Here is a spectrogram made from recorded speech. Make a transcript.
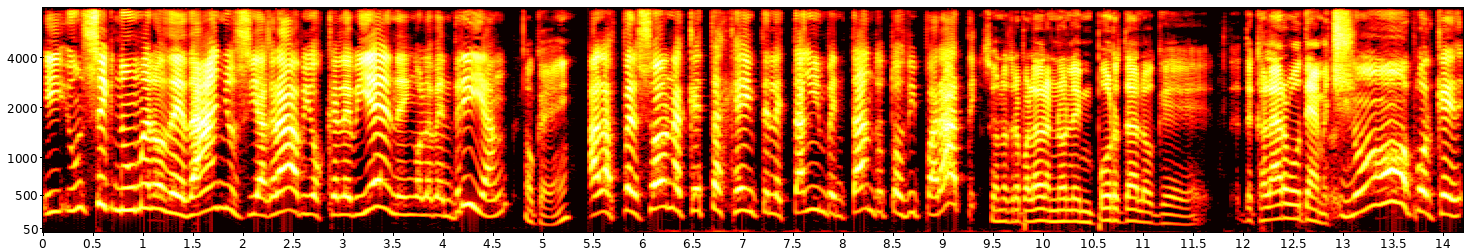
Y un sinnúmero de daños y agravios que le vienen o le vendrían Ok. a las personas que esta gente le están inventando estos disparates. So, en otras palabras, no le importa lo que... The collateral damage. No, porque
